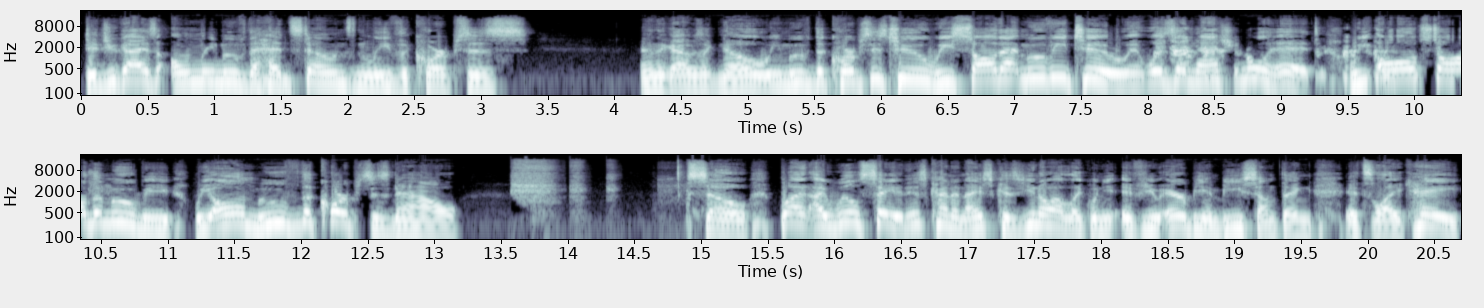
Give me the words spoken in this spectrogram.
Did you guys only move the headstones and leave the corpses?" And the guy was like, "No, we moved the corpses too. We saw that movie too. It was a national hit. We all saw the movie. We all moved the corpses now." So, but I will say it is kind of nice because you know how like when you if you Airbnb something, it's like, hey,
